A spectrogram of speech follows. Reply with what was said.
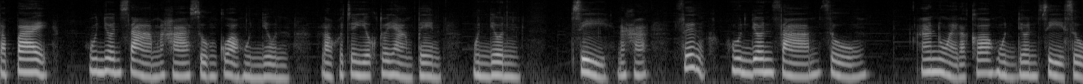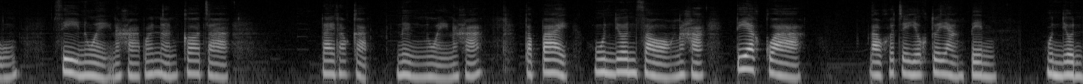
ต่อไปหุ่นยนต์ 3 นะคะ สูงกว่าหุ่นยนต์ เราก็จะยกตัวอย่างเป็นหุ่นยนต์ 4 นะคะ ซึ่งหุ่นยนต์ 3 สูง 5 หน่วยแล้วก็หุ่นยนต์ 4 สูง 4 หน่วยนะคะ เพราะฉะนั้นก็จะได้เท่ากับ 1 หน่วยนะคะ ต่อไปหุ่นยนต์ 2 นะคะ เตี้ยกว่า เราก็จะยกตัวอย่างเป็นหุ่นยนต์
